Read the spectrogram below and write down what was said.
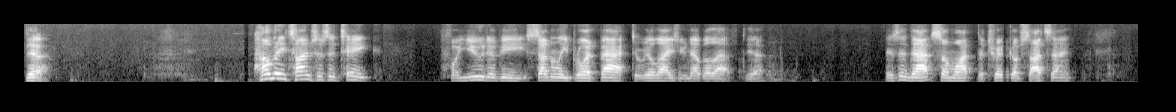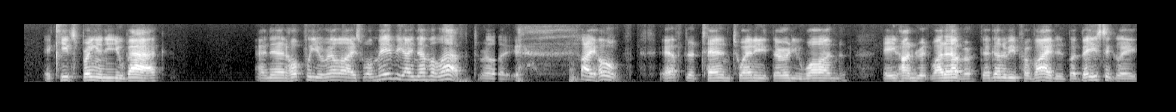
yeah. How many times does it take for you to be suddenly brought back to realize you never left. Yeah. Isn't that somewhat the trick of satsang? It keeps bringing you back, And then hopefully you realize, well, maybe I never left, really. I hope after 10, 20, 31, 800, whatever, they're going to be provided. But basically,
